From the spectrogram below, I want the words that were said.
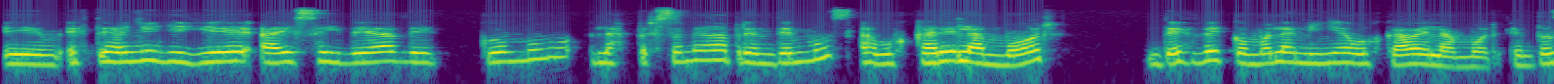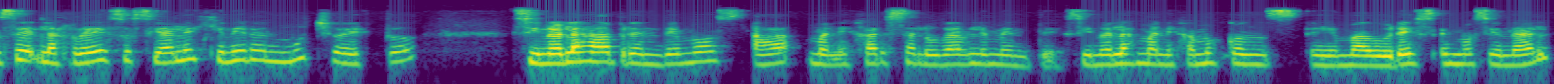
em, este año llegué a esa idea de cómo las personas aprendemos a buscar el amor desde cómo la niña buscaba el amor. Entonces, las redes sociales generan mucho esto si no las aprendemos a manejar saludablemente, si no las manejamos con eh, madurez emocional,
